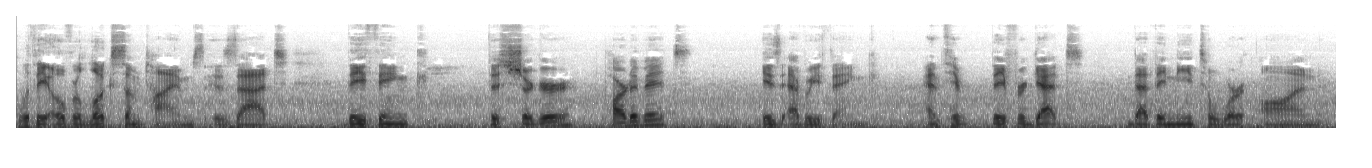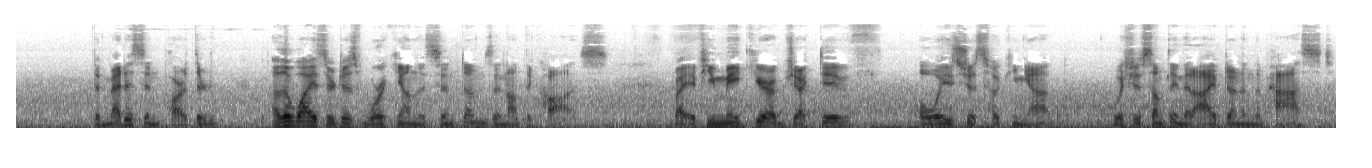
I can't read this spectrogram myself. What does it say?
what they overlook sometimes is that they think the sugar part of it is everything, and they, they forget that they need to work on the medicine part. They're otherwise they're just working on the symptoms and not the cause, right? If you make your objective always just hooking up, which is something that I've done in the past,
